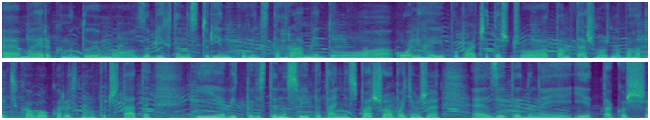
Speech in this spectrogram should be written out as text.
е, ми рекомендуємо забігти на сторінку в інстаграмі до Ольги і побачити, що там теж можна багато цікавого, корисного почитати і відповісти на свої питання спершу, а потім вже зайти до неї, і також,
